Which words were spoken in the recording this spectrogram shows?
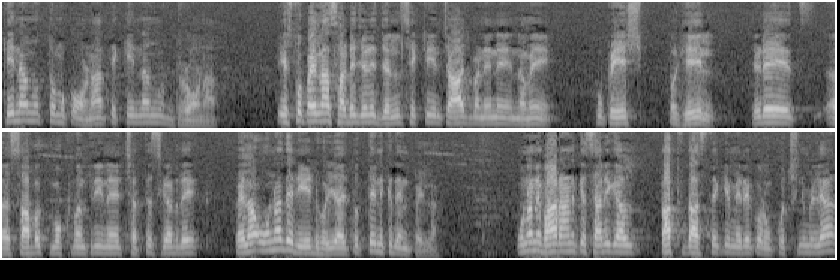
ਕਿਹਨਾਂ ਨੂੰ ਧਮਕਾਉਣਾ ਤੇ ਕਿਹਨਾਂ ਨੂੰ ਡਰਾਉਣਾ। ਇਸ ਤੋਂ ਪਹਿਲਾਂ ਸਾਡੇ ਜਿਹੜੇ ਜਨਰਲ ਸੈਕਟਰੀ ਇੰਚਾਰਜ ਬਣੇ ਨੇ ਨਵੇਂ, ਭੁਪੇਸ਼ ਬਘੇਲ, ਜਿਹੜੇ ਸਾਬਕ ਮੁੱਖ ਮੰਤਰੀ ਨੇ ਛੱਤੀਸਗੜ੍ਹ ਦੇ, ਪਹਿਲਾਂ ਉਹਨਾਂ ਦੇ ਰੇਡ ਹੋਈ ਅੱਜ ਤੋਂ 3 ਕੁ ਦਿਨ ਪਹਿਲਾਂ। ਉਹਨਾਂ ਨੇ ਬਾਹਰ ਆਣ ਕੇ ਸਾਰੀ ਗੱਲ ਤੱਥ ਦੱਸਤੇ ਕਿ ਮੇਰੇ ਘਰੋਂ ਕੁਝ ਨਹੀਂ ਮਿਲਿਆ।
